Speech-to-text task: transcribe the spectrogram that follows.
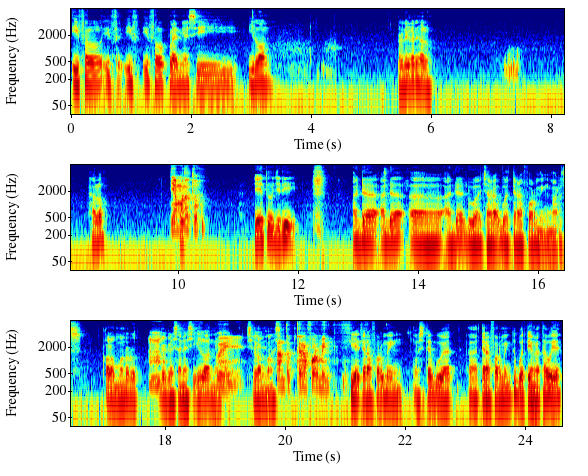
evil evil evil evil plannya si Elon? Pernah denger gak lu? Halo? yang mana tuh Ya itu jadi ada ada eh, ada dua cara buat terraforming Mars. Kalau menurut Hmm. gagasannya si Elon ya, Weh, si Elon Musk. mantap terraforming Iya terraforming. Maksudnya buat eh, terraforming itu buat yang nggak tahu ya.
